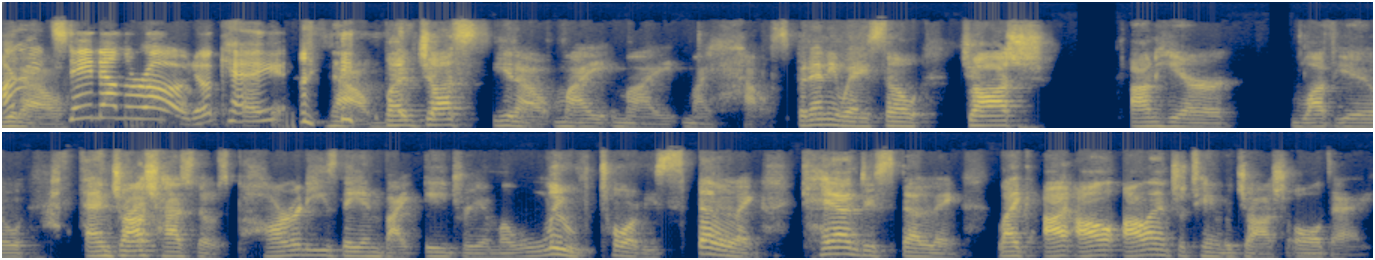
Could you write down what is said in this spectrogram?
All right, staying down the road. Okay. no, but just you know, my my my house. But anyway, so Josh, I'm here. Love you. And Josh has those parties. They invite Adrian Maloof, Tori Spelling, Candy Spelling. Like I, I'll I'll entertain with Josh all day.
